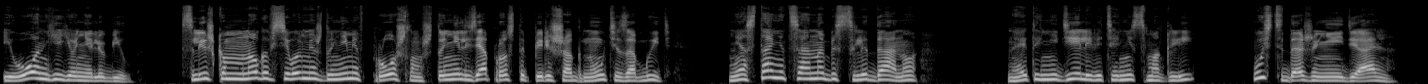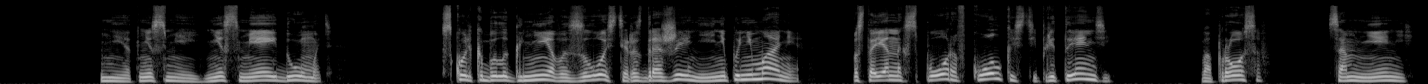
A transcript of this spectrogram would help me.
и он ее не любил. Слишком много всего между ними в прошлом, что нельзя просто перешагнуть и забыть. Не останется оно без следа, но на этой неделе ведь они смогли, пусть даже не идеально. Нет, не смей, не смей думать. Сколько было гнева, злости, раздражения и непонимания, постоянных споров, колкостей, претензий, вопросов, сомнений.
